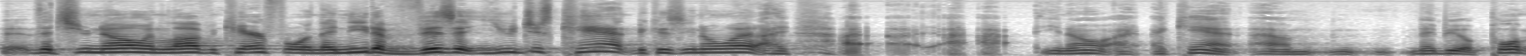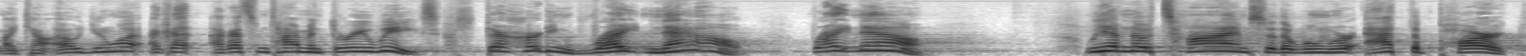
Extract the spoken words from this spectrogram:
that you know and love and care for and they need a visit, you just can't because you know what? I, I, I, you know, I, I can't. Um, maybe I'll pull up my calendar. Oh, you know what? I got, I got some time in three weeks. They're hurting right now, right now. We have no time so that when we're at the park,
